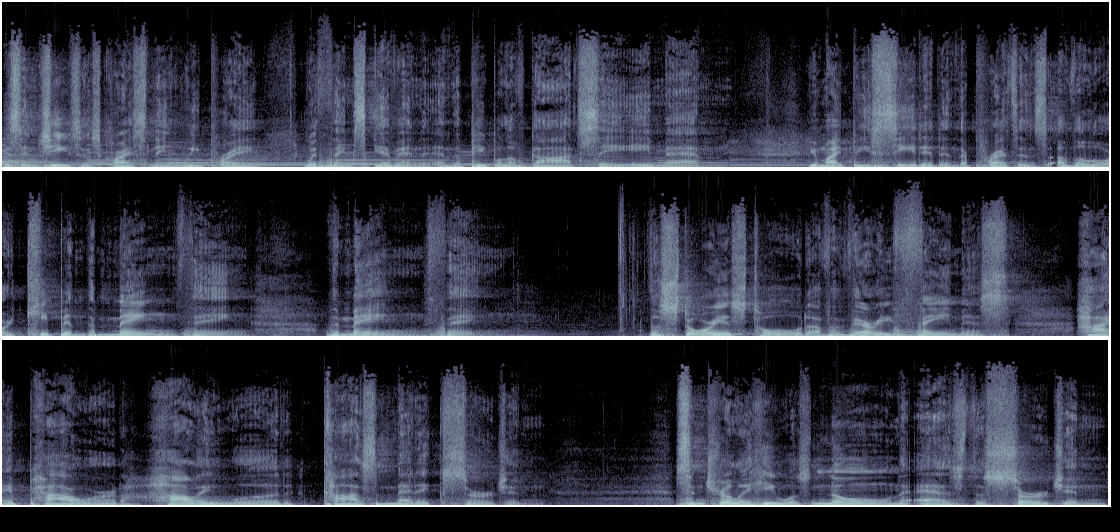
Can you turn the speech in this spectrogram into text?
It's in Jesus Christ's name we pray with thanksgiving. And the people of God say, Amen you might be seated in the presence of the Lord, keeping the main thing the main thing. The story is told of a very famous, high powered Hollywood cosmetic surgeon. Centrilla, he was known as the surgeon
